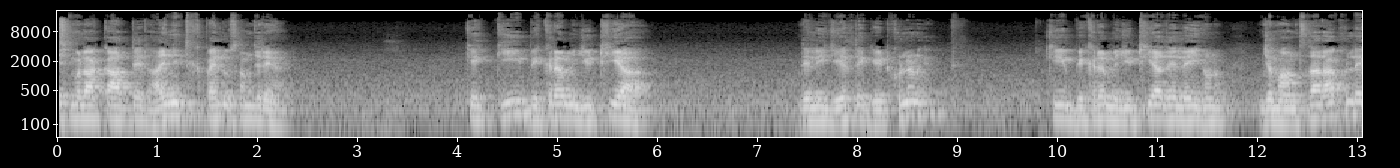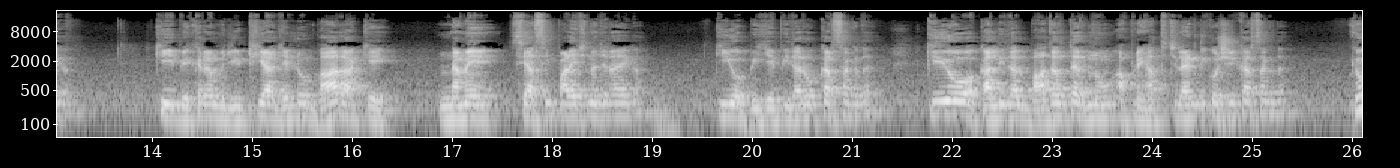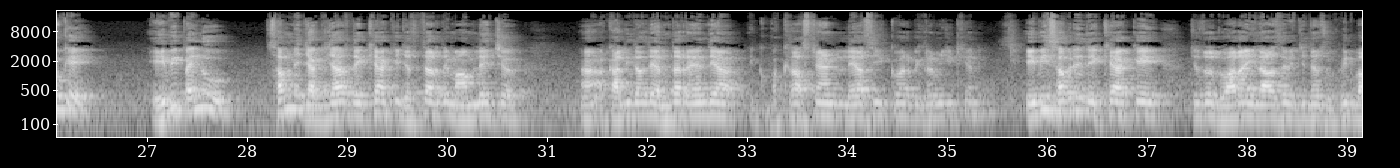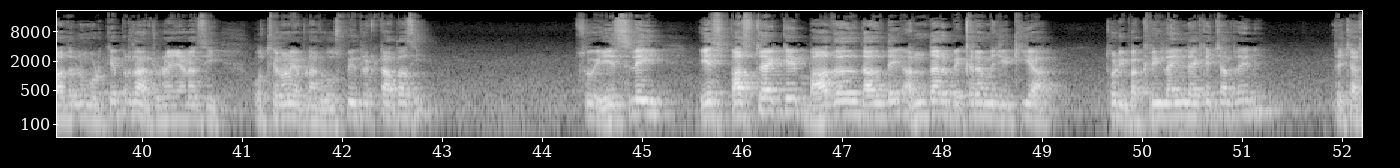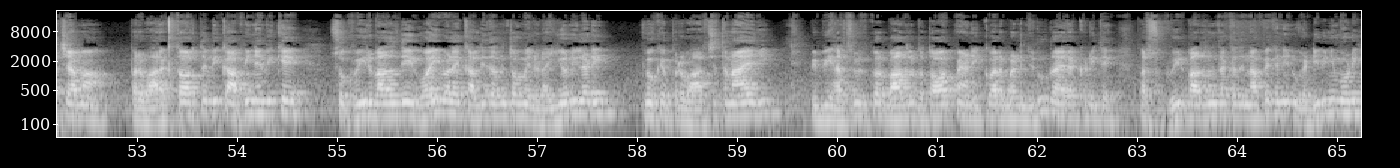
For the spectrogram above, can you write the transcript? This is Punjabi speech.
ਇਸ ਮੁਲਾਕਾਤ ਦੇ ਰਾਜਨੀਤਿਕ ਪਹਿਲੂ ਸਮਝ ਰਿਹਾ ਕਿ ਕੀ ਵਿਕਰਮ ਮਜੀਠੀਆ ਦਿੱਲੀ ਜੇਲ੍ਹ ਦੇ ਗੇਟ ਖੁੱਲਣਗੇ? ਕੀ ਵਿਕਰਮ ਮਜੀਠੀਆ ਦੇ ਲਈ ਹੁਣ ਜ਼ਮਾਨਤ ਦਾ ਰਾਹ ਖੁੱਲੇਗਾ? ਕੀ ਵਿਕਰਮ ਮਜੀਠੀਆ ਜੇਲ੍ਹੋਂ ਬਾਹਰ ਆ ਕੇ ਨਵੇਂ ਸਿਆਸੀ ਪਾਲੇ 'ਚ ਨਜ਼ਰ ਆਏਗਾ? ਕੀ ਉਹ ਬੀਜੇਪੀ ਦਾ ਰੁਖ ਕਰ ਸਕਦਾ ਕੀ ਉਹ ਅਕਾਲੀ ਦਲ ਬਾਦਲ ਧਿਰ ਨੂੰ ਆਪਣੇ ਹੱਥ 'ਚ ਲੈਣ ਦੀ ਕੋਸ਼ਿਸ਼ ਕਰ ਸਕਦਾ ਕਿਉਂਕਿ ਇਹ ਵੀ ਪਹਿਲੂ ਸਭ ਨੇ ਜਗਜਾਰ ਦੇਖਿਆ ਕਿ ਜਥੇਦਾਰ ਦੇ ਮਾਮਲੇ 'ਚ ਅਕਾਲੀ ਦਲ ਦੇ ਅੰਦਰ ਰਹਿੰਦਿਆਂ ਇੱਕ ਵੱਖਰਾ ਸਟੈਂਡ ਲਿਆ ਸੀ ਇੱਕ ਵਾਰ ਵਿਕਰਮ ਮਜੀਠੀਆ ਨੇ। ਇਹ ਵੀ ਸਭ ਨੇ ਦੇਖਿਆ ਕਿ ਜਦੋਂ ਦੁਬਾਰਾ ਇਲਾਜ ਦੇ ਵਿੱਚ ਜਦੋਂ ਸੁਖਬੀਰ ਬਾਦਲ ਨੂੰ ਮੁੜ ਕੇ ਪ੍ਰਧਾਨ ਚੁਣਿਆ ਜਾਣਾ ਸੀ, ਉੱਥੇ ਉਹਨਾਂ ਨੇ ਆਪਣਾ ਰੋਸ ਵੀ ਪ੍ਰਗਟਾਤਾ ਸੀ। ਸੋ ਇਸ ਲਈ ਇਹ ਸਪਸ਼ਟ ਹੈ ਕਿ ਬਾਦਲ ਦਲ ਦੇ ਅੰਦਰ ਵਿਕਰਮ ਮਜੀਠੀਆ ਥੋੜੀ ਵੱਖਰੀ ਲਾਈਨ ਲੈ ਕੇ ਚੱਲ ਰਹੇ ਨੇ ਤੇ ਚਰਚਾਵਾਂ ਪਰਿਵਾਰਕ ਤੌਰ ਤੇ ਵੀ ਕਾਫੀ ਨੇ ਵੀ ਕਿ ਸੁਖਵੀਰ ਬਾਦਲ ਦੀ ਅਗਵਾਈ ਵਾਲੇ ਅਕਾਲੀ ਦਲ ਨੇ ਤਾਂ ਉਵੇਂ ਲੜਾਈ ਓ ਨਹੀਂ ਲੜੀ, ਕਿਉਂਕਿ ਪਰਿਵਾਰ 'ਚ ਤਣਾਅ ਹੈ ਜੀ। ਬੀਬੀ ਹਰਸਿਮਰਤ ਕੌਰ ਬਾਦਲ ਬਤੌਰ ਭੈਣ ਇੱਕ ਵਾਰ ਮਿਲਣ ਜ਼ਰੂਰ ਆਏ ਰੱਖੜੀ ਤੇ, ਪਰ ਸੁਖਵੀਰ ਬਾਦਲ ਨੇ ਤਾਂ ਕਦੇ ਨਾਭੇ ਕੰਨੀ ਨੂੰ ਗੱਡੀ ਵੀ ਨਹੀਂ ਮੋੜੀ।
